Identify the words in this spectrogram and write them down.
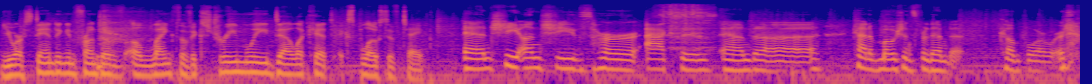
You are standing in front of a length of extremely delicate explosive tape. and she unsheathes her axes and uh, kind of motions for them to come forward.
